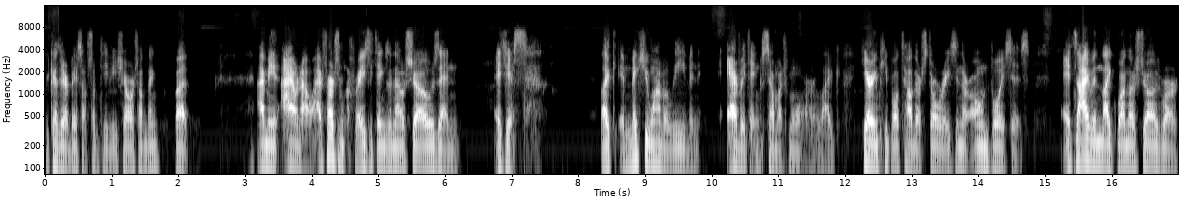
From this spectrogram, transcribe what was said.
because they were based off some TV show or something. But I mean, I don't know. I've heard some crazy things in those shows, and it's just like it makes you want to believe in everything so much more. Like hearing people tell their stories in their own voices. It's not even like one of those shows where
